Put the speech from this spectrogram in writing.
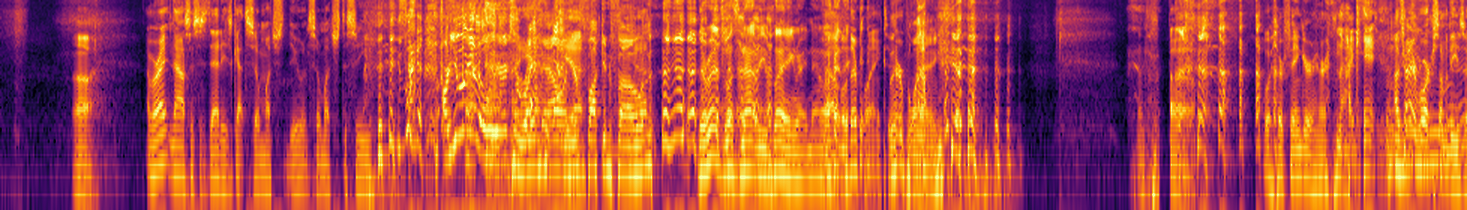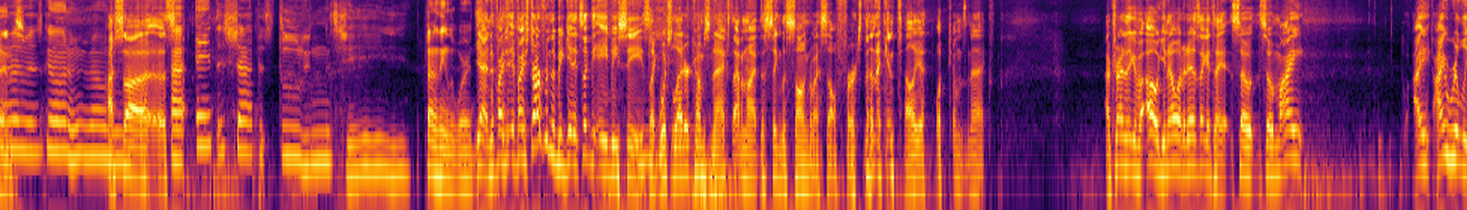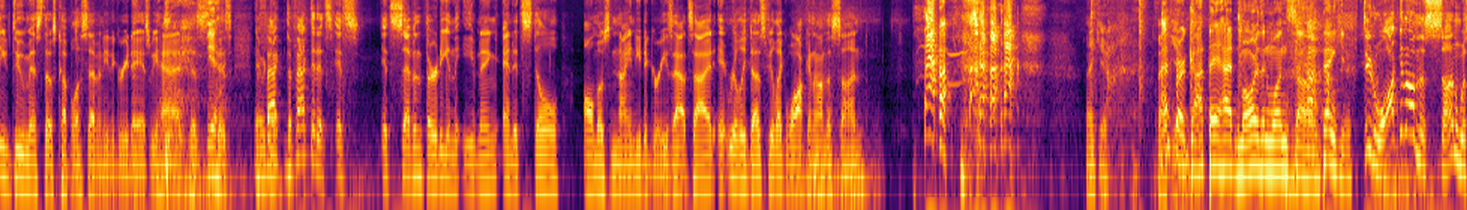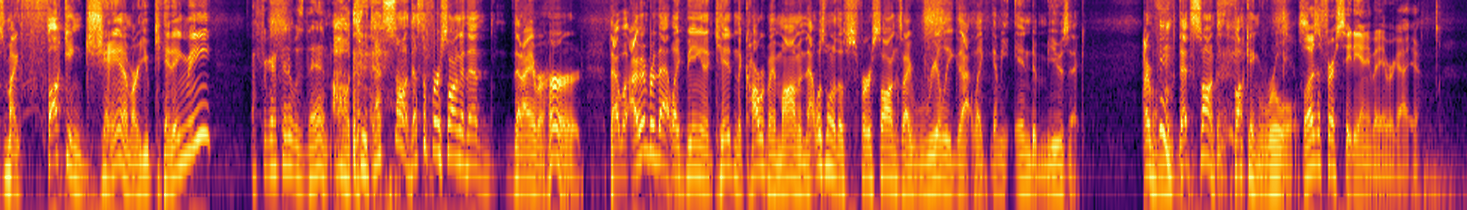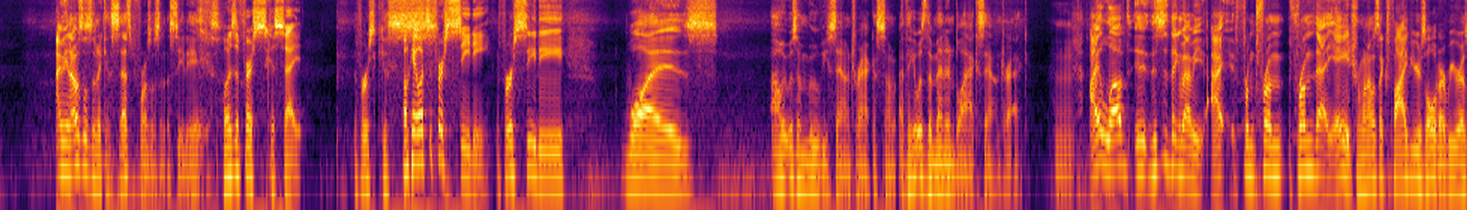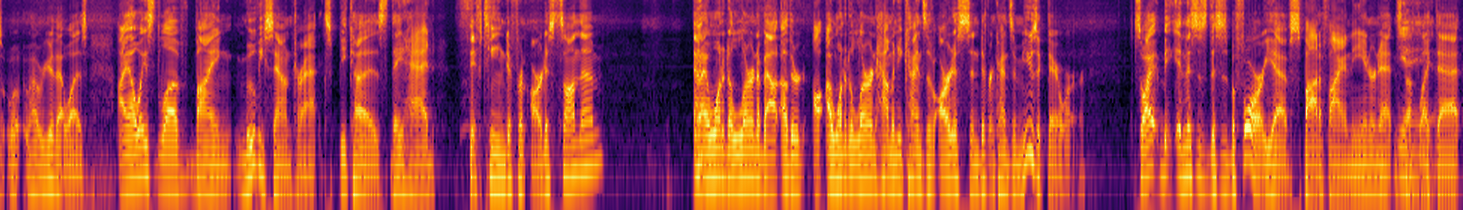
I mean, right now, since he's dead, he's got so much to do and so much to see. He's like, are you looking at the lyrics right now on your fucking phone? The Reds must not be playing right now. Uh, well, they? they're playing too. They're playing. with her finger and her. No, I can't. I'm trying to work some of these ends. Was I saw. Uh, I ain't the sharpest tool in the shade. Trying to think of the words. yeah, and if I if I start from the beginning, it's like the ABCs. Like which letter comes next? I don't know. I have to sing the song to myself first, then I can tell you what comes next. I'm trying to think of. Oh, you know what it is? I can tell you. So so my. I, I really do miss those couple of 70 degree days we had because Yeah, the fact the fact that it's it's it's 7:30 in the evening and it's still almost 90 degrees outside it really does feel like walking on the sun. Thank you. I you. forgot they had more than one song. Thank you. Dude, walking on the sun was my fucking jam. Are you kidding me? I forgot that it was them. Oh, dude, that song, that's the first song of that that I ever heard. That I remember that like being a kid in the car with my mom, and that was one of those first songs I really got like got me into music. I hmm. that song fucking rules. What was the first CD anybody ever got you? I mean, I was listening to cassettes before I was listening to CDs. What was the first cassette? The first. Okay, what's the first CD? The first CD was oh, it was a movie soundtrack of some. I think it was the Men in Black soundtrack. Hmm. I loved. This is the thing about me. I from from from that age, from when I was like five years old, every year, however year that was. I always loved buying movie soundtracks because they had fifteen different artists on them, and I wanted to learn about other. I wanted to learn how many kinds of artists and different kinds of music there were. So I and this is this is before you have Spotify and the internet and Yeah, stuff yeah, like yeah. that.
